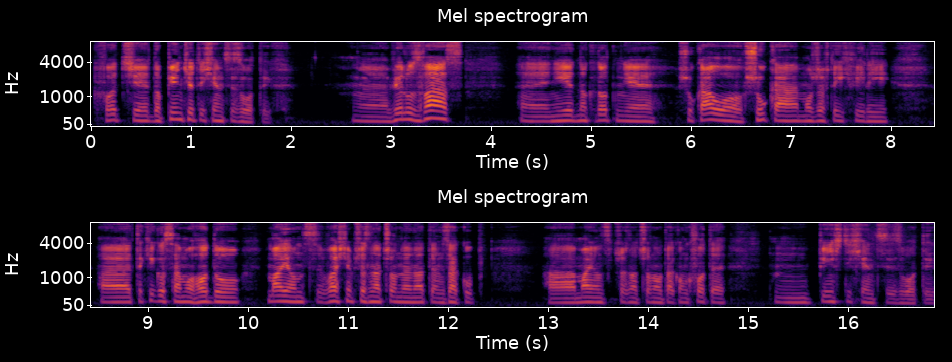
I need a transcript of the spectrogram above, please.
kwocie do 5000 zł. E, Wielu z Was niejednokrotnie szukało, szuka może w tej chwili takiego samochodu, mając właśnie przeznaczone na ten zakup, mając przeznaczoną taką kwotę 5000 zł.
